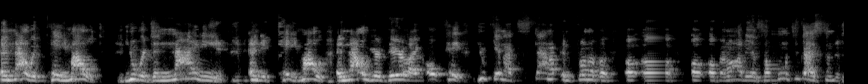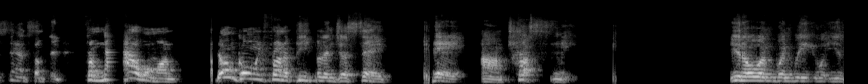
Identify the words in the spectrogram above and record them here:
and now it came out. You were denying it and it came out. And now you're there like, okay, you cannot stand up in front of, a, a, a, of an audience. I want you guys to understand something. From now on, don't go in front of people and just say, hey, um, trust me. You know, when, when we when you,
